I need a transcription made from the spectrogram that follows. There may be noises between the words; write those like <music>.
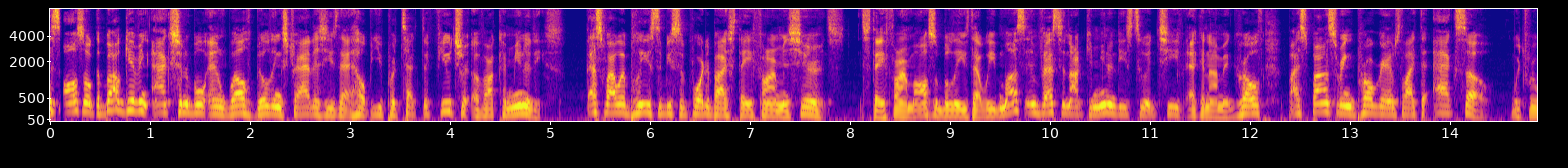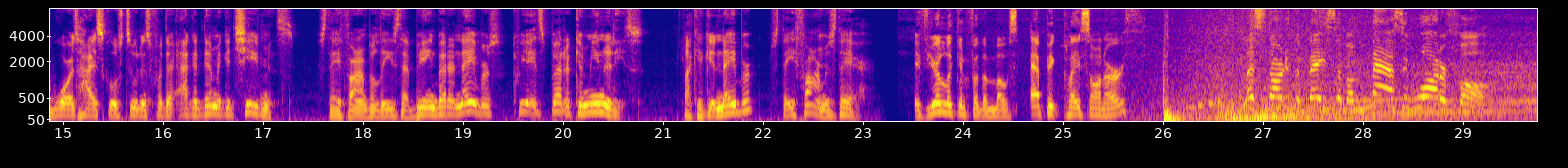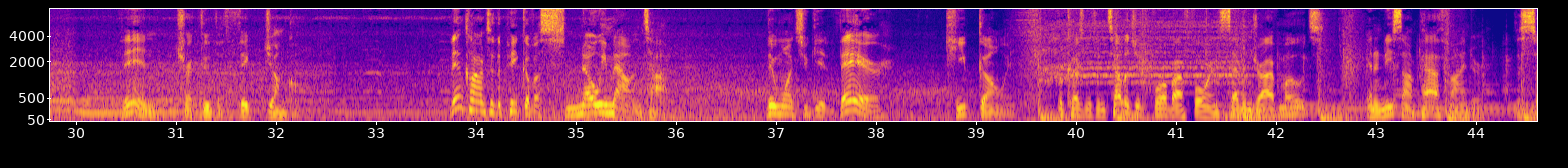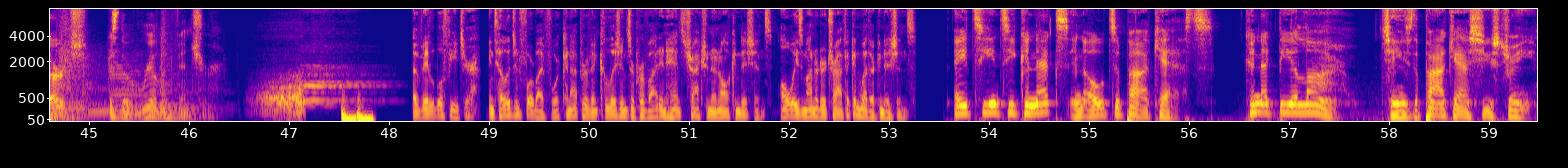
It's also about giving actionable and wealth building strategies that help you protect the future of our communities. That's why we're pleased to be supported by State Farm Insurance. State Farm also believes that we must invest in our communities to achieve economic growth by sponsoring programs like the AXO, which rewards high school students for their academic achievements. State Farm believes that being better neighbors creates better communities. Like a good neighbor, State Farm is there. If you're looking for the most epic place on earth, let's start at the base of a massive waterfall. Then trek through the thick jungle. Then climb to the peak of a snowy mountaintop. Then once you get there, keep going. Because with intelligent 4x4 and 7 drive modes and a Nissan Pathfinder, the search is the real adventure. Available feature. Intelligent 4x4 cannot prevent collisions or provide enhanced traction in all conditions. Always monitor traffic and weather conditions. AT&T connects and ode to podcasts. Connect the alarm. Change the podcast you stream.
